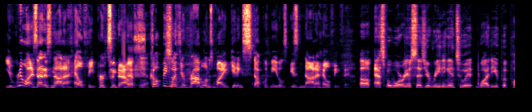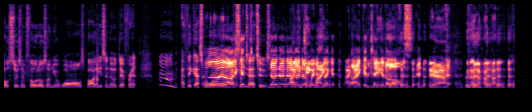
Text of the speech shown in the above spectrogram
you realize that is not a healthy personality Yeah. coping So- with your problems by getting stuck with needles is not a healthy thing Um, Asper Warrior says you're reading into it. Why do you put posters and photos on your walls? Bodies are no different. Hmm, I think Asper Warrior Uh, has I some can- tattoos. no, no, no, I no, no. Wait my- a second. I I can can, take it all. And, and, Yeah.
